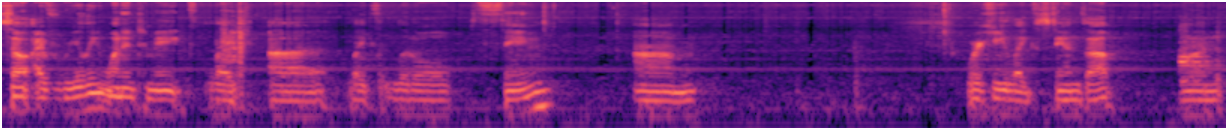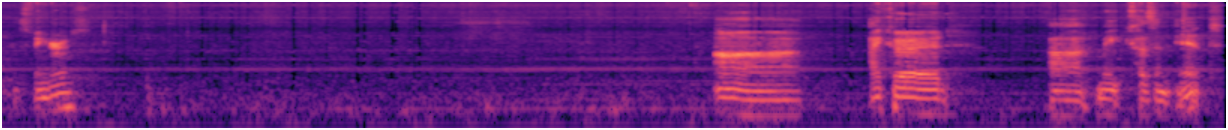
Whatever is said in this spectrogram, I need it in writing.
So I've really wanted to make like a like little thing um where he like stands up on his fingers. Uh, I could uh, make Cousin It.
